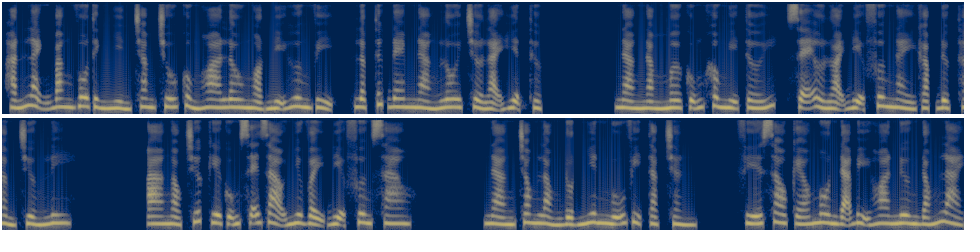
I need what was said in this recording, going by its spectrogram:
hắn lạnh băng vô tình nhìn chăm chú cùng hoa lâu ngọt nị hương vị, lập tức đem nàng lôi trở lại hiện thực. Nàng nằm mơ cũng không nghĩ tới, sẽ ở loại địa phương này gặp được thẩm trường ly. A Ngọc trước kia cũng sẽ dạo như vậy địa phương sao? Nàng trong lòng đột nhiên ngũ vị tạp trần. Phía sau kéo môn đã bị hoa nương đóng lại.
